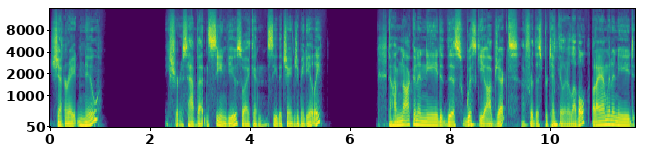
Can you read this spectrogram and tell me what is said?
generate new. Make sure to have that in scene view so I can see the change immediately. Now I'm not going to need this whiskey object for this particular level, but I am going to need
